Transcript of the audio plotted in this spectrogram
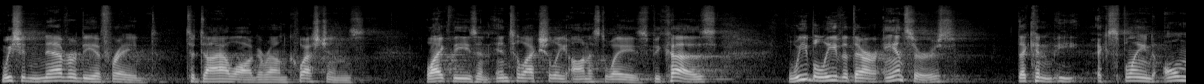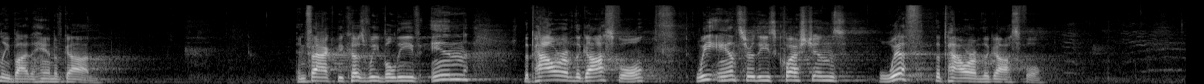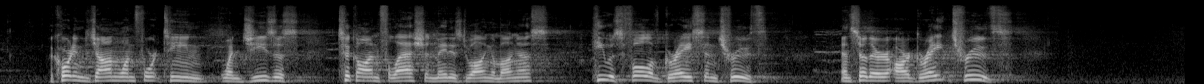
We should never be afraid to dialogue around questions like these in intellectually honest ways because we believe that there are answers that can be explained only by the hand of God. In fact, because we believe in the power of the gospel, we answer these questions with the power of the gospel. According to John 1:14, when Jesus took on flesh and made his dwelling among us, he was full of grace and truth. And so there are great truths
